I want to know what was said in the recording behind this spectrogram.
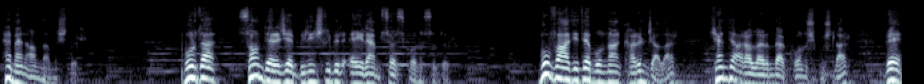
hemen anlamıştır. Burada son derece bilinçli bir eylem söz konusudur. Bu vadide bulunan karıncalar kendi aralarında konuşmuşlar ve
